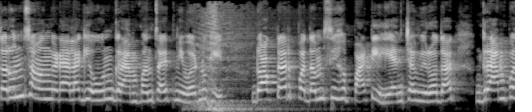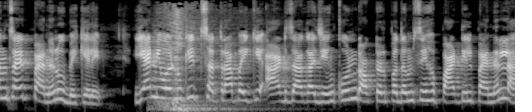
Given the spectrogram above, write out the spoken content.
तरुण सवंगड्याला घेऊन ग्रामपंचायत निवडणुकीत डॉक्टर पदमसिंह पाटील यांच्या विरोधात ग्रामपंचायत पॅनल उभे केले. या निवडणुकीत सतरापैकी आठ जागा जिंकून डॉक्टर पदमसिंह पाटील पॅनलला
